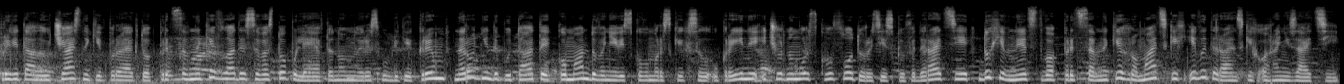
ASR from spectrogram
Привітали учасників проекту, представники влади Севастополя і Автономної Республіки Крим, народні депутати, командування військово-морських сил України і Чорноморського флоту Російської Федерації, духовництво, представники громадських і ветеранських організацій.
